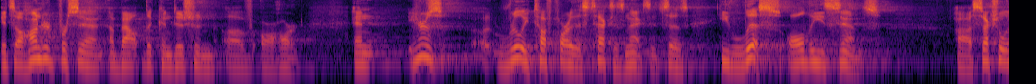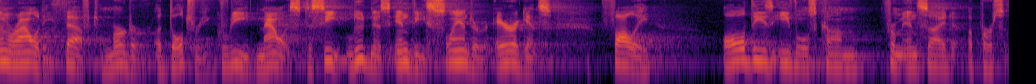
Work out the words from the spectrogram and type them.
It's 100% about the condition of our heart. And here's a really tough part of this text is next. It says, He lists all these sins uh, sexual immorality, theft, murder, adultery, greed, malice, deceit, lewdness, envy, slander, arrogance, folly. All these evils come from inside a person.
